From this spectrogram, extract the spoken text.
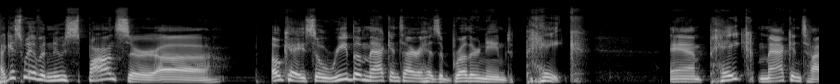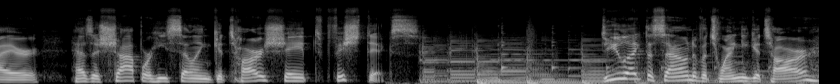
I guess we have a new sponsor. Uh, okay, so Reba McEntire has a brother named Pake. And Pake McEntire has a shop where he's selling guitar shaped fish sticks. Do you like the sound of a twangy guitar?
